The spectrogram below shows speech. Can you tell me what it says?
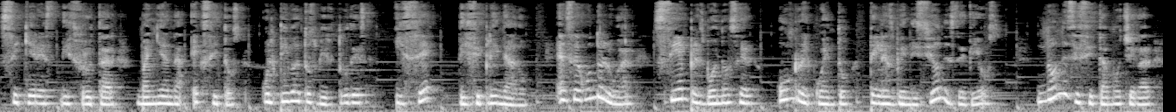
Si quieres disfrutar mañana éxitos, cultiva tus virtudes y sé disciplinado. En segundo lugar, siempre es bueno hacer un recuento de las bendiciones de Dios. No necesitamos llegar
